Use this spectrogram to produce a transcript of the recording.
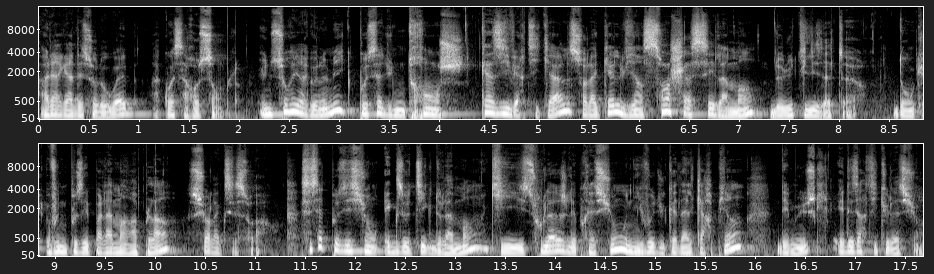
allez regarder sur le web à quoi ça ressemble. Une souris ergonomique possède une tranche quasi verticale sur laquelle vient s'enchasser la main de l'utilisateur. Donc vous ne posez pas la main à plat sur l'accessoire. C'est cette position exotique de la main qui soulage les pressions au niveau du canal carpien, des muscles et des articulations.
